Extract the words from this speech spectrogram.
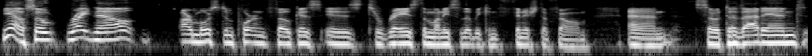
Yeah. So right now, our most important focus is to raise the money so that we can finish the film. And so to that end,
